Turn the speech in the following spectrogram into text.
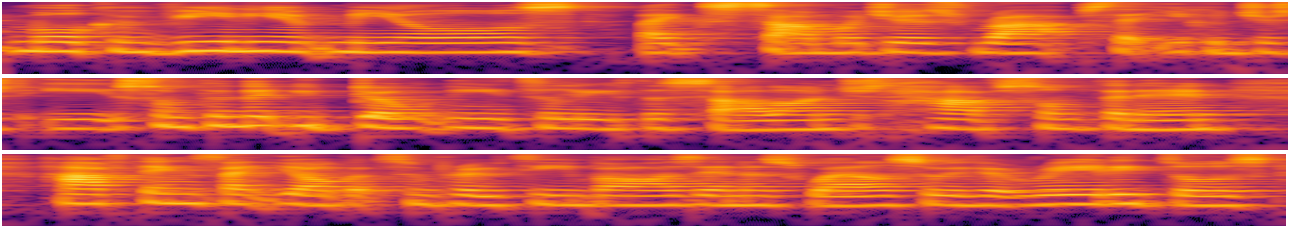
more convenient meals like sandwiches, wraps that you can just eat, something that you don't need to leave the salon, just have something in. Have things like yogurts and protein bars in as well. So if it really does,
